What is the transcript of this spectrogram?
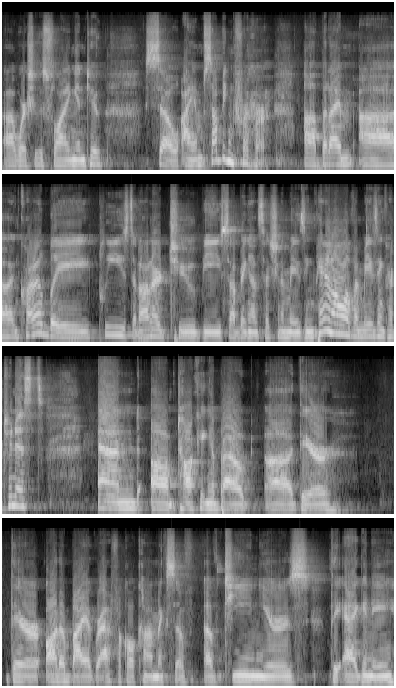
uh, where she was flying into. So I am subbing for her. Uh, But I'm uh, incredibly pleased and honored to be subbing on such an amazing panel of amazing cartoonists and um, talking about uh, their their autobiographical comics of, of teen years, the agony,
